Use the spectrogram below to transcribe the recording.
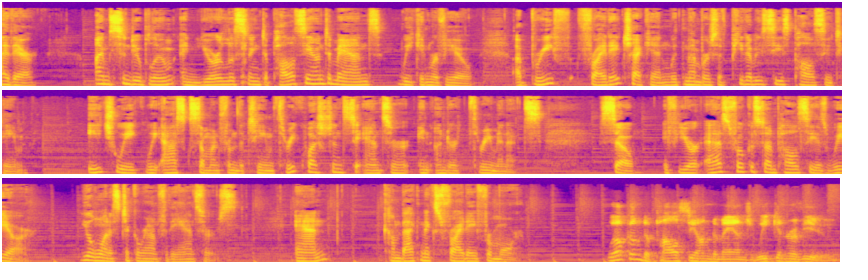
Hi there. I'm Sindhu Bloom, and you're listening to Policy on Demand's Week in Review, a brief Friday check in with members of PwC's policy team. Each week, we ask someone from the team three questions to answer in under three minutes. So, if you're as focused on policy as we are, you'll want to stick around for the answers. And come back next Friday for more. Welcome to Policy on Demand's Week in Review.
